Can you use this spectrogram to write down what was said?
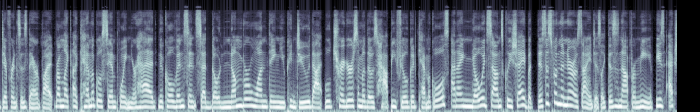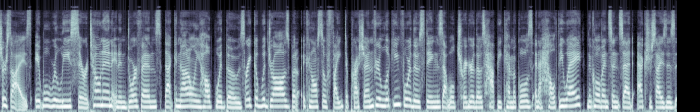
differences there, but from like a chemical standpoint in your head, Nicole Vincent said the number one thing you can do that will trigger some of those happy feel good chemicals. And I know it sounds cliche, but this is from the neuroscientist. Like, this is not from me. Is exercise. It will release serotonin and endorphins that can not only help with those breakup withdrawals, but it can also fight depression. If you're looking for those things that will trigger those happy chemicals in a healthy way, Nicole Vincent said exercise is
